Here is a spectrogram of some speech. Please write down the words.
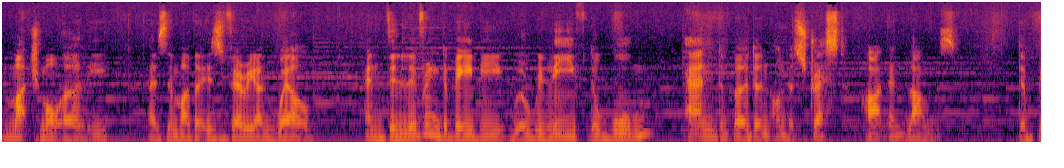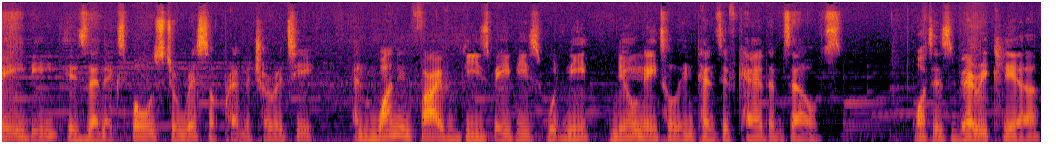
much more early as the mother is very unwell and delivering the baby will relieve the womb and the burden on the stressed heart and lungs. The baby is then exposed to risk of prematurity and one in five of these babies would need neonatal intensive care themselves. What is very clear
